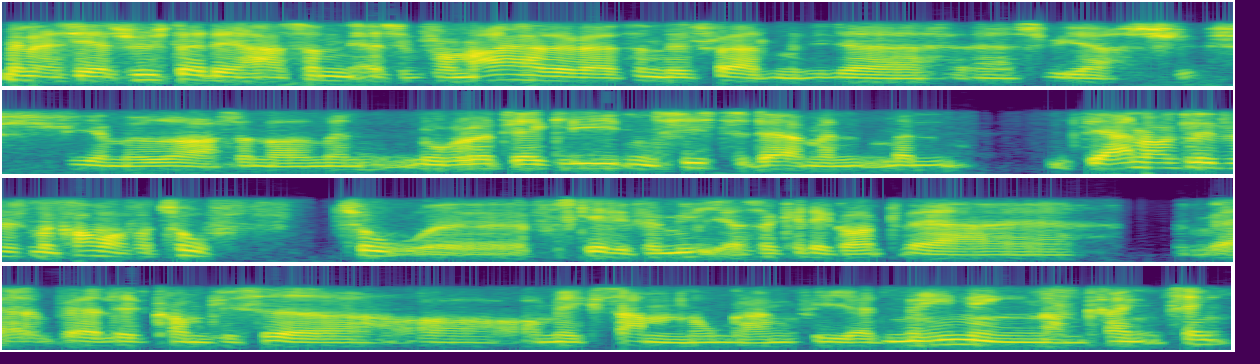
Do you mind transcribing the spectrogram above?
Men altså, jeg synes at det har sådan... Altså, for mig har det været sådan lidt svært med de der øh, sviger, sviger møder og sådan noget. Men nu hørte jeg ikke lige den sidste der, men, men det er nok lidt, hvis man kommer fra to, to øh, forskellige familier, så kan det godt være, øh, være, være lidt kompliceret at, at mixe sammen nogle gange. Fordi at meningen omkring ting,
